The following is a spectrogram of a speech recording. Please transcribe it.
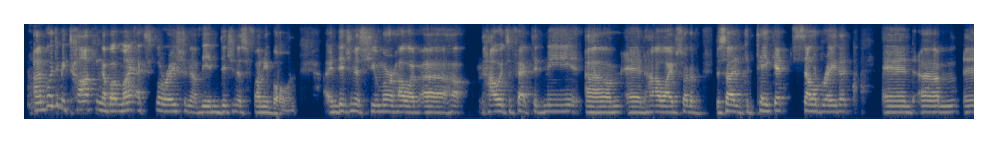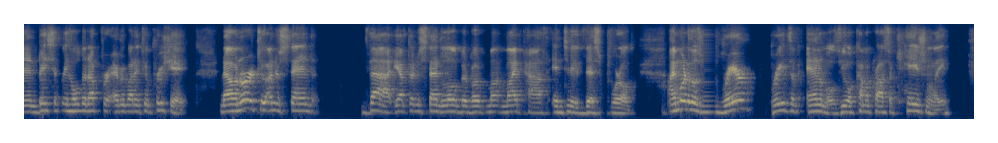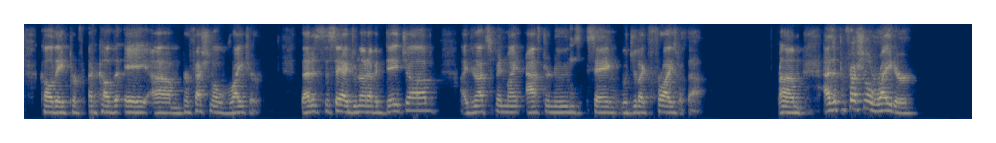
I'm going to be talking about my exploration of the Indigenous funny bone, Indigenous humor, how I've, uh, how, how it's affected me, um, and how I've sort of decided to take it, celebrate it, and um, and basically hold it up for everybody to appreciate. Now, in order to understand that, you have to understand a little bit about my, path into this world. I'm one of those rare breeds of animals you will come across occasionally called a uh, called a um, professional writer. That is to say, I do not have a day job. I do not spend my afternoons saying, "Would you like fries with that?" Um, as a professional writer,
